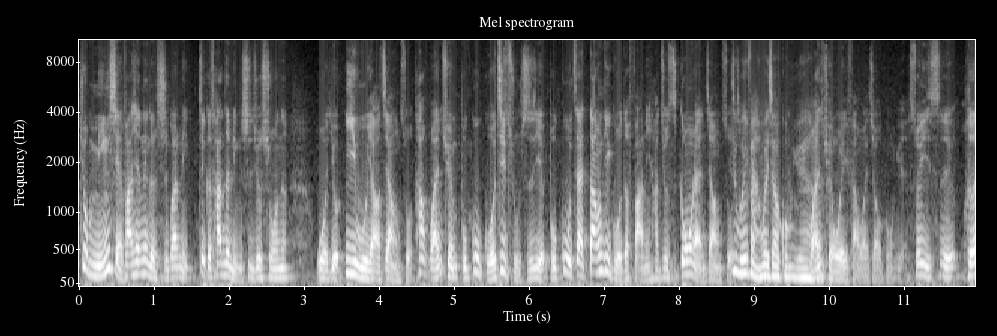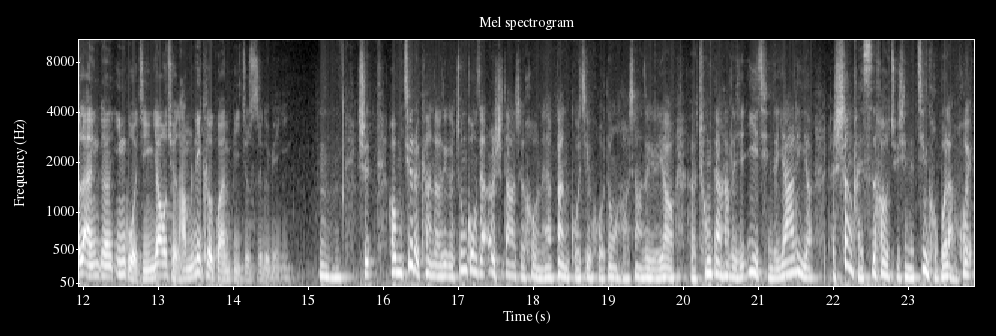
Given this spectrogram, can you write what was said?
就明显发现那个使馆领这个他的领事就说呢，我有义务要这样做，他完全不顾国际组织，也不顾在当地国的法令，他就是公然这样做，是违反外交公约，啊完全违反外交公约，所以是荷兰跟英国已经要求他们立刻关闭，就是这个原因。嗯嗯，是好，我们接着看到这个中共在二十大之后呢，要办国际活动，好像这个要呃冲淡它的一些疫情的压力啊。上海四号举行的进口博览会。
